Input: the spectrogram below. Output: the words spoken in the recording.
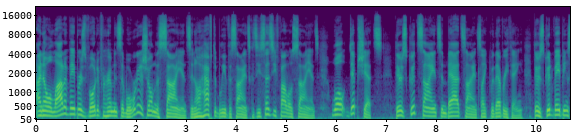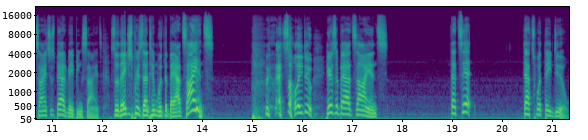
I know a lot of vapors voted for him and said, well, we're going to show him the science, and he'll have to believe the science because he says he follows science. Well, dipshits, there's good science and bad science, like with everything. There's good vaping science, there's bad vaping science. So they just present him with the bad science. That's all they do. Here's a bad science. That's it. That's what they do.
